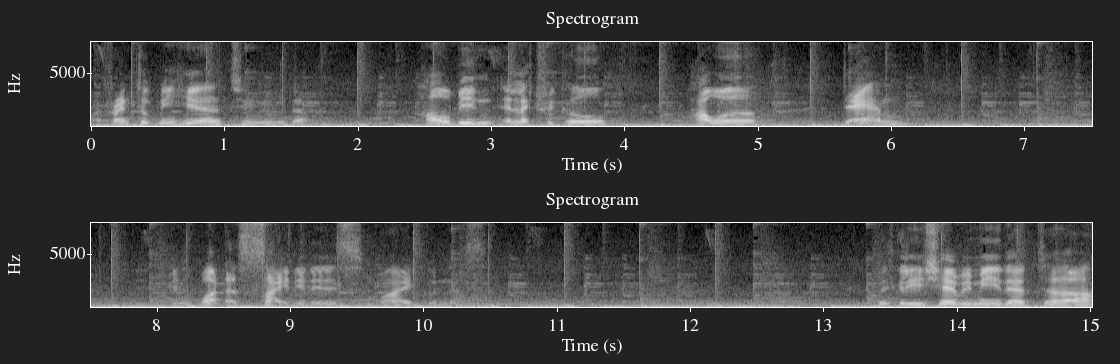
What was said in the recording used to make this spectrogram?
my friend took me here to the Bin Electrical Power Dam. What a sight it is, my goodness. Basically, he shared with me that uh,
